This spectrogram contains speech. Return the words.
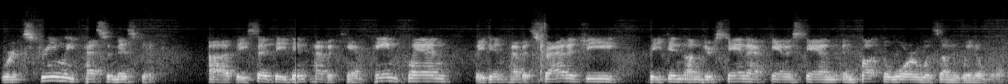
were extremely pessimistic. Uh, they said they didn't have a campaign plan, they didn't have a strategy, they didn't understand Afghanistan, and thought the war was unwinnable.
